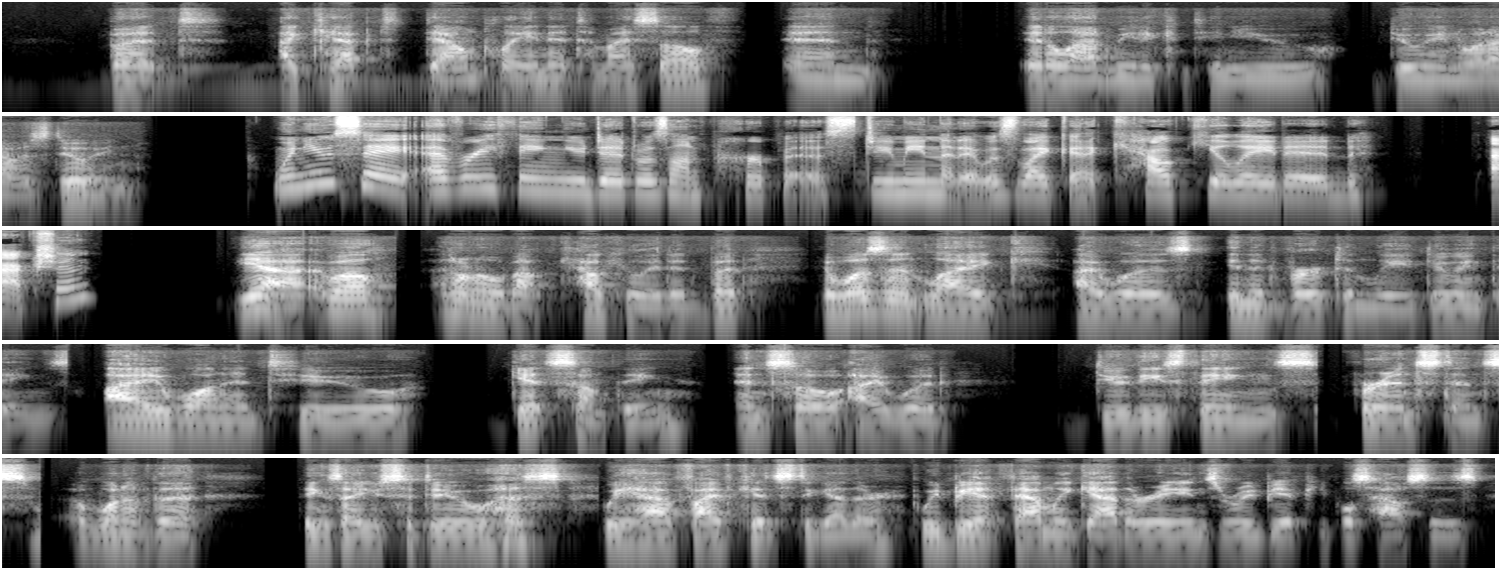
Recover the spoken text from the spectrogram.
but I kept downplaying it to myself, and it allowed me to continue doing what I was doing. When you say everything you did was on purpose, do you mean that it was like a calculated action? Yeah, well, I don't know about calculated, but it wasn't like I was inadvertently doing things. I wanted to get something. And so I would do these things. For instance, uh, one of the things I used to do was we have five kids together. We'd be at family gatherings or we'd be at people's houses.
